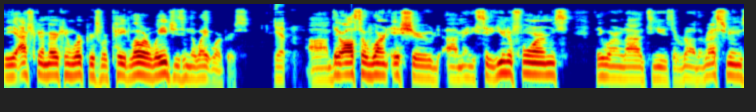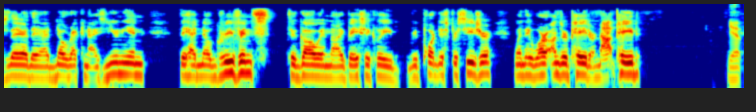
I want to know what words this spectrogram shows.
the African American workers were paid lower wages than the white workers. Yep. Um, they also weren't issued um, any city uniforms. They weren't allowed to use the, uh, the restrooms there. They had no recognized union. They had no grievance to go and like basically report this procedure when they were underpaid or not paid. Yep.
